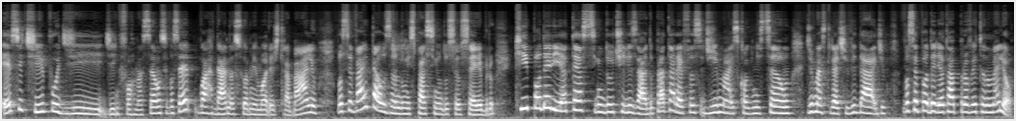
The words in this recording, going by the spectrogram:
Esse tipo de, de informação, se você guardar na sua memória de trabalho, você vai estar usando um espacinho do seu cérebro que poderia ter sido utilizado para tarefas de mais cognição, de mais criatividade. Você poderia estar aproveitando melhor.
